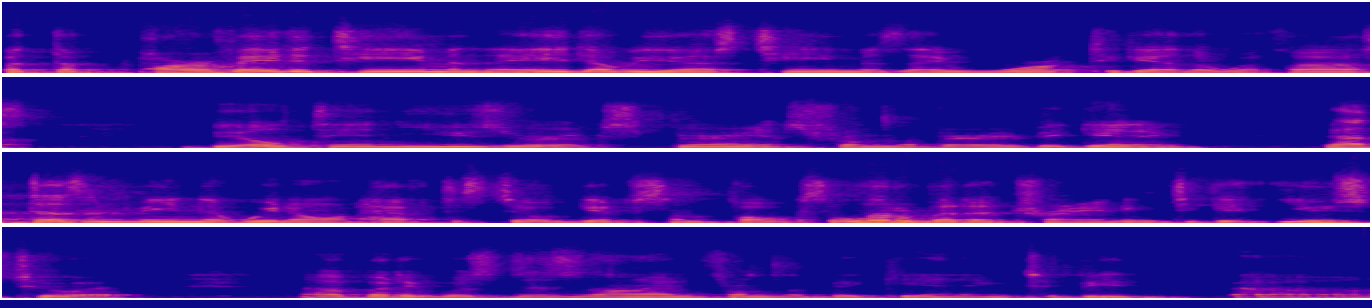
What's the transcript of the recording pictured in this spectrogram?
But the Parveda team and the AWS team, as they work together with us, built in user experience from the very beginning. That doesn't mean that we don't have to still give some folks a little bit of training to get used to it, uh, but it was designed from the beginning to be uh,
